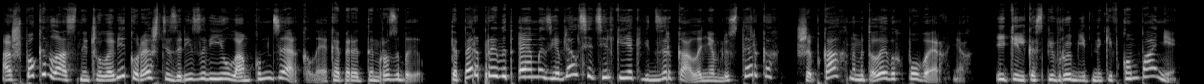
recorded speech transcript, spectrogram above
аж поки власний чоловік урешті зарізав її уламком дзеркала, яке перед тим розбив. Тепер привид Еми з'являвся тільки як відзеркалення в люстерках, шипках на металевих поверхнях, і кілька співробітників компанії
